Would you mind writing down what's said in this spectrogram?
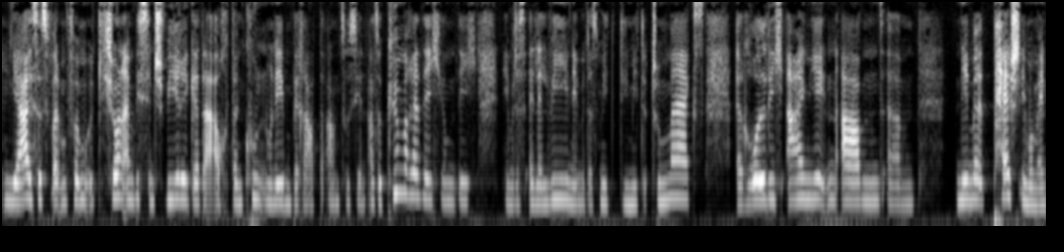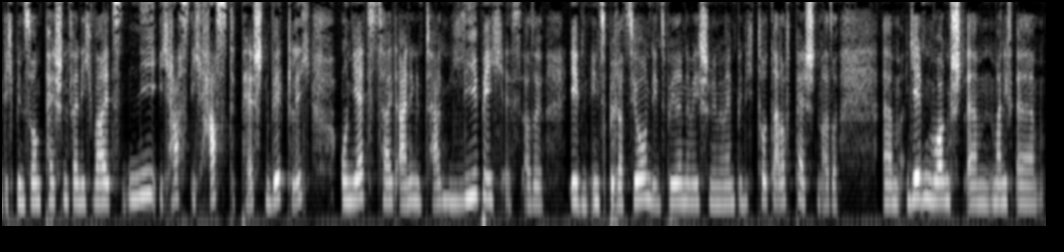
ja, ist es vermutlich schon ein bisschen schwieriger, da auch dann Kunden und eben Berater anzusehen. Also kümmere dich um dich, nehme das LLV, nehme das mit, die Miete to Max, äh, roll dich ein jeden Abend, ähm, nehme Passion im Moment. Ich bin so ein Passion-Fan. Ich war jetzt nie, ich hasse, ich hasste Passion wirklich. Und jetzt seit einigen Tagen liebe ich es. Also eben Inspiration, die inspirierende Mission. Im Moment bin ich total auf Passion. Also ähm, jeden Morgen ähm, manif ähm,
